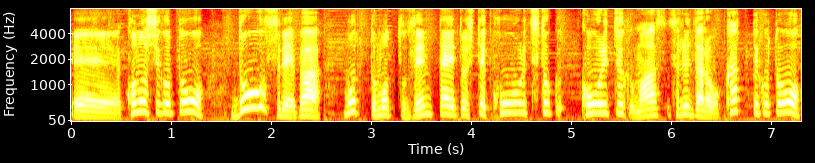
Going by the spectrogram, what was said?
えー、この仕事をどうすればもっともっと全体として効率とく効率よく回せるだろうかってことを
